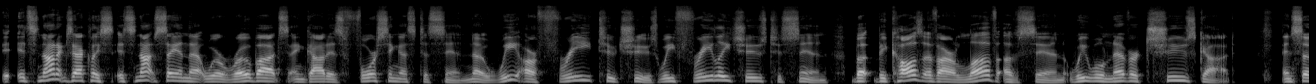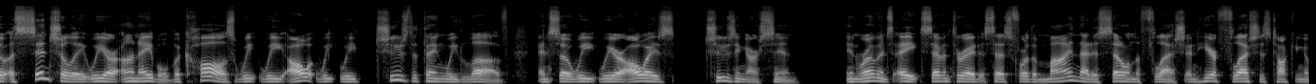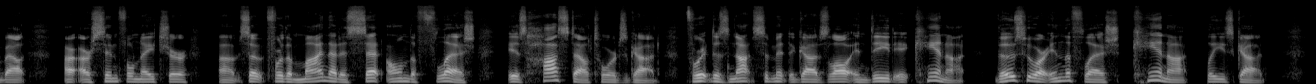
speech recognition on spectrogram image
it's not exactly it's not saying that we're robots and god is forcing us to sin. No we are free to choose. We freely choose to sin but because of our love of sin we will never choose god. And so essentially we are unable because we we all we, we choose the thing we love and so we we are always choosing our sin. In Romans 8, 7 through 8, it says, For the mind that is set on the flesh, and here flesh is talking about our, our sinful nature. Um, so, for the mind that is set on the flesh is hostile towards God, for it does not submit to God's law. Indeed, it cannot. Those who are in the flesh cannot please God.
